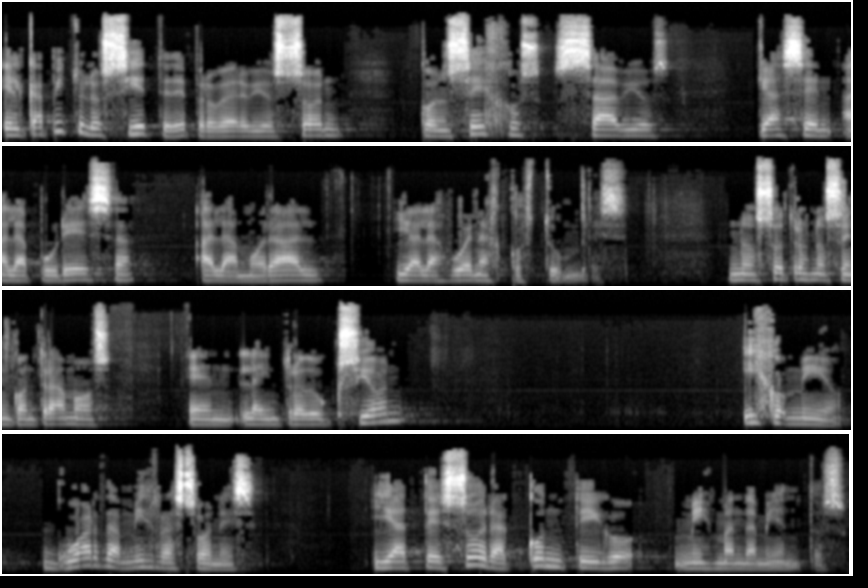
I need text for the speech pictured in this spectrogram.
El capítulo 7 de Proverbios son consejos sabios que hacen a la pureza, a la moral y a las buenas costumbres nosotros nos encontramos en la introducción, Hijo mío, guarda mis razones y atesora contigo mis mandamientos.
